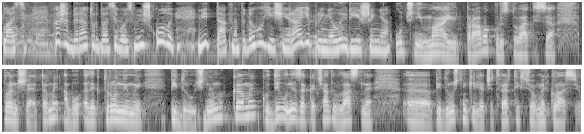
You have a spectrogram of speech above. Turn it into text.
класів, каже директор 28-ї школи. Відтак на педагогічній раді прийняли рішення. Учні мають право користуватися планшетами або електронними підручниками, куди вони закачали власне е, підручники для 4-7 класів.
